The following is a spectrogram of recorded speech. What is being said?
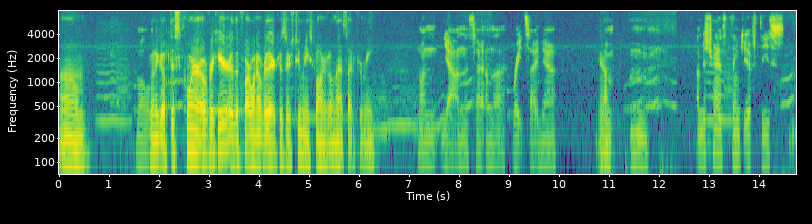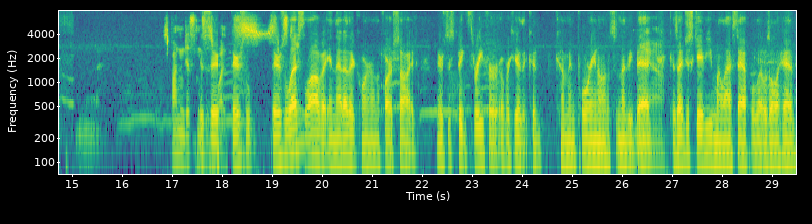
Um, Well, you want to go up this corner over here or the far one over there? Because there's too many spawners on that side for me. on yeah, on this side, on the right side, yeah. Yeah. Um, mm, I'm just trying to think if these uh, spawning distance is, there- what. there's- There's less lava in that other corner on the far side. There's this big three for over here that could come and pour in on us, and that'd be bad. Yeah. Because I just gave you my last apple. That was all I had.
